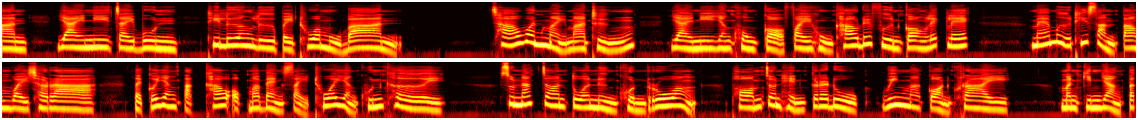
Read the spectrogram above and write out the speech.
าน ยายนีใจบุญที่เลื่องลือไปทั่วหมู่บ้าน เช้าวันใหม่มาถึง ยายนียังคงก่อไฟหุงข้าวด้วยฟืนกองเล็กๆ แม้มือที่สั่นตามวัยชรา แต่ก็ยังตักข้าวออกมาแบ่งใส่ถ้วยอย่างคุ้นเคย สุนัขจรตัวหนึ่งขนร่วง พร้อมจนเห็นกระดูกวิ่งมาก่อนใคร มันกินอย่างตะ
